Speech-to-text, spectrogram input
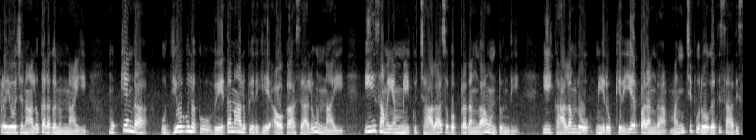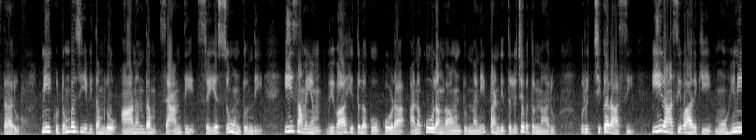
ప్రయోజనాలు కలగనున్నాయి. ముఖ్యంగా ఉద్యోగులకు వేతనాలు పెరిగే అవకాశాలు ఉన్నాయి. ఈ సమయం మీకు చాలా శుభప్రదంగా ఉంటుంది. ఈ కాలంలో మీరు కెరియర్ పరంగా మంచి పురోగతి సాధిస్తారు. మీ కుటుంబ జీవితంలో ఆనందం శాంతి శ్రేయస్సు ఉంటుంది. ఈ సమయం వివాహితులకు కూడా అనుకూలంగా ఉంటుందని పండితులు చెబుతున్నారు. వృచ్చిక రాశి. ఈ రాశి వారికి మోహిని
